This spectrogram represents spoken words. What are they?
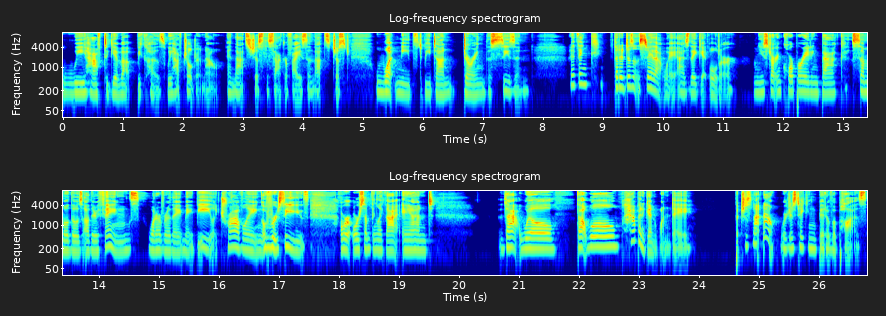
we have to give up because we have children now. And that's just the sacrifice. And that's just what needs to be done during the season. I think that it doesn't stay that way as they get older. When you start incorporating back some of those other things, whatever they may be, like traveling overseas or or something like that. And that will that will happen again one day, but just not now. We're just taking a bit of a pause.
